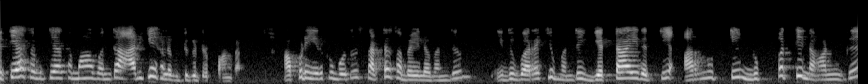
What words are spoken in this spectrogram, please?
வித்தியாச வித்தியாசமாக வந்து அறிக்கைகளை விட்டுக்கிட்டு இருப்பாங்க. அப்படி இருக்கும்போது சட்டசபையில வந்து இது வரைக்கும் வந்து எட்டாயிரத்தி அறுநூத்தி முப்பத்தி நான்கு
